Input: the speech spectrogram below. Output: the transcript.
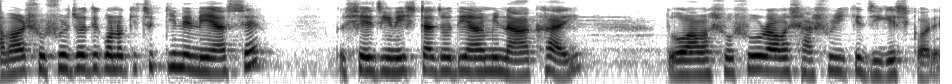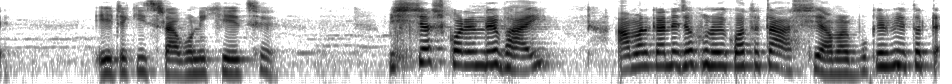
আমার শ্বশুর যদি কোনো কিছু কিনে নিয়ে আসে, তো সেই জিনিসটা যদি আমি না খাই, তো আমার শ্বশুর আমার শাশুড়িকে জিজ্ঞেস করে এটা কি শ্রাবণী খেয়েছে? বিশ্বাস করেন রে ভাই, আমার কানে যখন ওই কথাটা আসে, আমার বুকের ভিতরটা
